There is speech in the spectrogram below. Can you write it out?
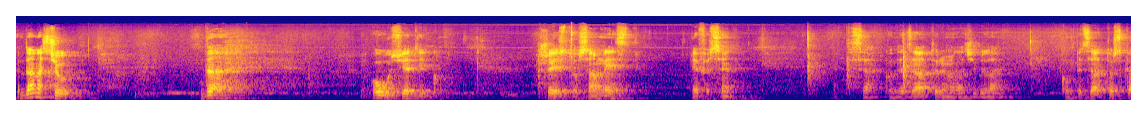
Danas ću da ovu svjetiljku 618 FSN sa kondenzatorima, znači bila kompenzatorska.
